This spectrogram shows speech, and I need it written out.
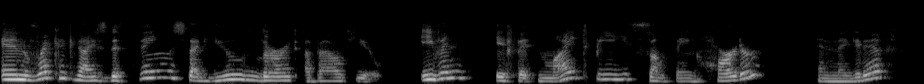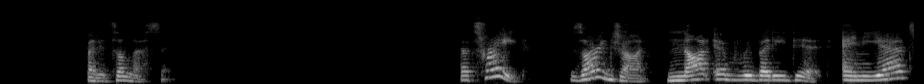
and recognize the things that you learned about you, even if it might be something harder and negative, but it's a lesson. That's right. Zarikjan, not everybody did. And yet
